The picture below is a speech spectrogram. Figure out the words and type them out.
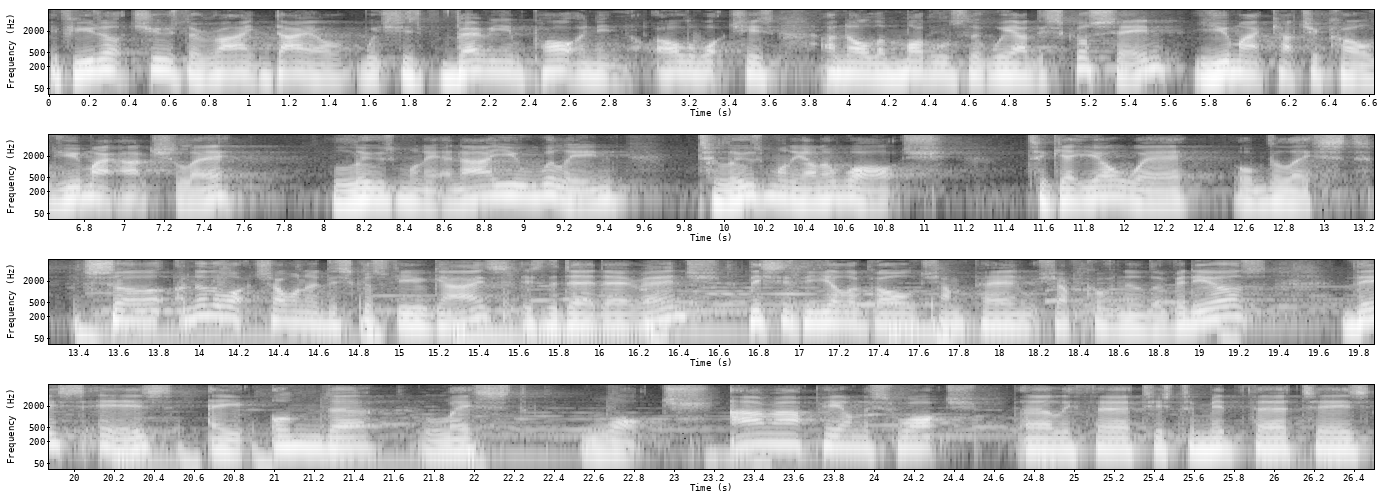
if you don't choose the right dial, which is very important in all the watches and all the models that we are discussing, you might catch a cold. You might actually lose money. And are you willing to lose money on a watch to get your way up the list. So another watch I want to discuss for you guys is the Day Date range. This is the yellow gold champagne which I've covered in other videos. This is a under list watch. RRP on this watch, early 30s to mid 30s,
